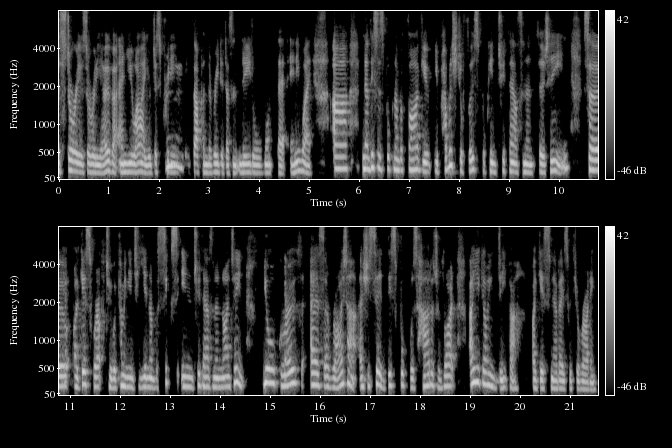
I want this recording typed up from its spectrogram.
the story is already over and you are you're just prettying mm. things up and the reader doesn't need or want that anyway. Uh, now this is book number five. You you published your first book in 2013 so i guess we're up to we're coming into year number six in 2019 your growth as a writer as you said this book was harder to write. Are you going deeper i guess nowadays with your writing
